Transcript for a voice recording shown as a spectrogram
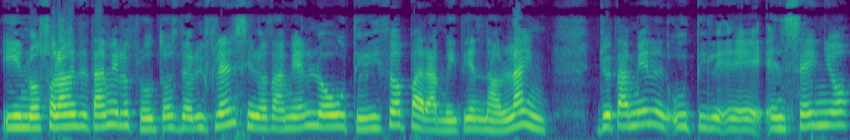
Y no solamente también los productos de Oriflame, sino también lo utilizo para mi tienda online. Yo también eh, enseño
